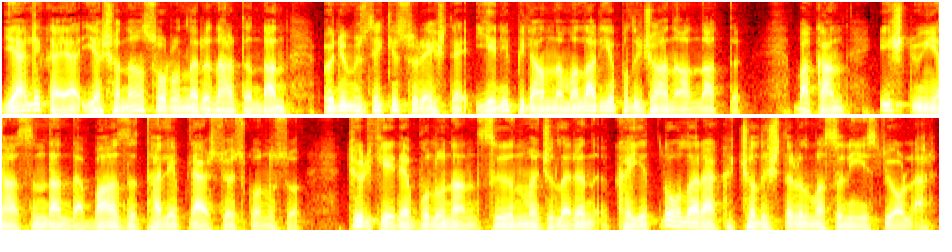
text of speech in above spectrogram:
Yerlikaya yaşanan sorunların ardından önümüzdeki süreçte yeni planlamalar yapılacağını anlattı. Bakan, iş dünyasından da bazı talepler söz konusu. Türkiye'de bulunan sığınmacıların kayıtlı olarak çalıştırılmasını istiyorlar.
